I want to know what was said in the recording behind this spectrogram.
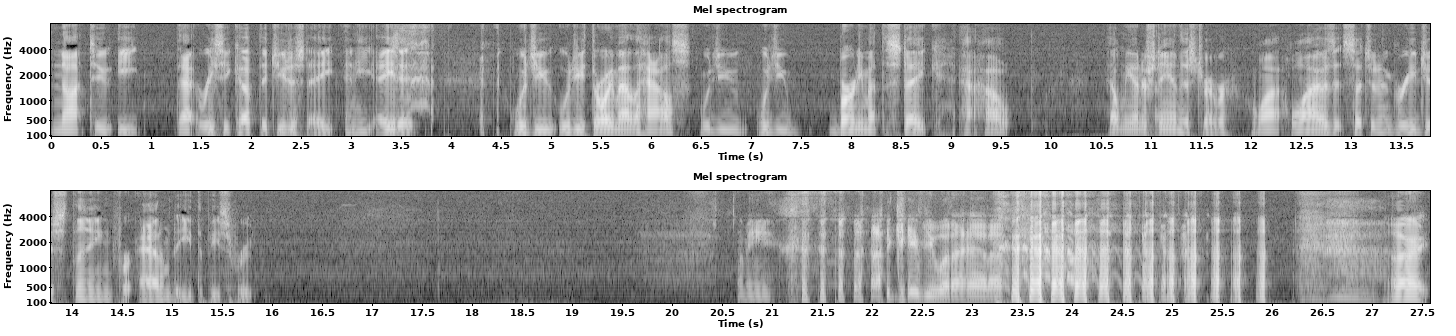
not to eat that Reese cup that you just ate, and he ate it, would you would you throw him out of the house? Would you would you burn him at the stake? How, help me understand this, Trevor? Why why is it such an egregious thing for Adam to eat the piece of fruit? I mean, I gave you what I had. I, All right,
